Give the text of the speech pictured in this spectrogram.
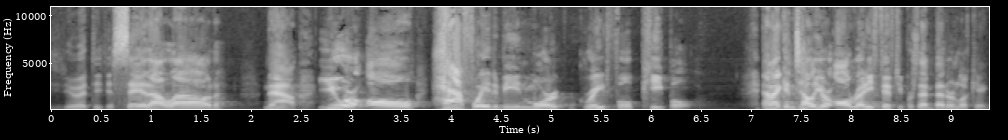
Do it? Did you say it out loud? Now, you are all halfway to being more grateful people. And I can tell you're already 50% better looking.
